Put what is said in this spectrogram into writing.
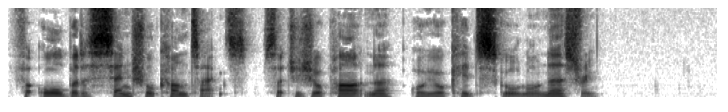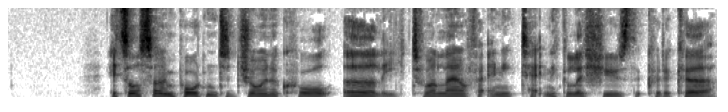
for all but essential contacts, such as your partner or your kid's school or nursery. It's also important to join a call early to allow for any technical issues that could occur.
